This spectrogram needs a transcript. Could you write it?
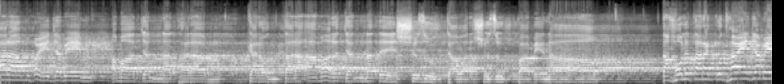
হারাম হয়ে যাবে, আমার জান্নাত হারাম, কারণ তারা আমার জান্নাতে সুযোগ যাওয়ার সুযোগ পাবে না। তাহলে তারা কোথায় যাবে?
